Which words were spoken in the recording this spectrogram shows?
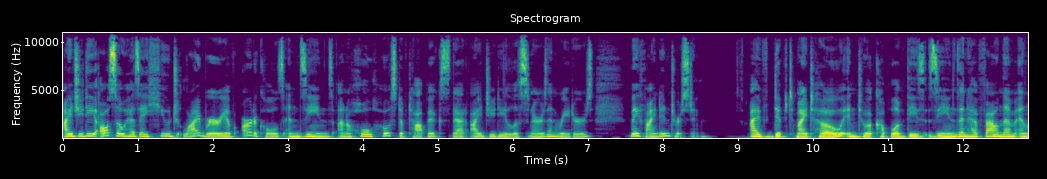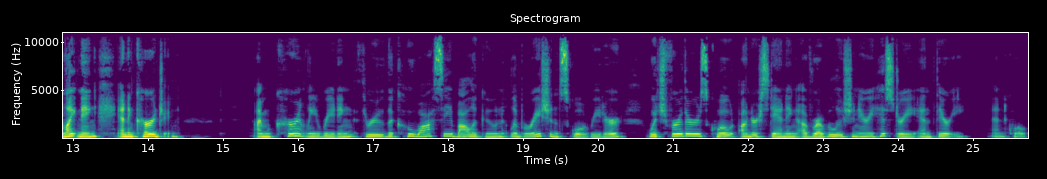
IGD also has a huge library of articles and zines on a whole host of topics that IGD listeners and readers may find interesting. I've dipped my toe into a couple of these zines and have found them enlightening and encouraging. I'm currently reading through the Kuwasi Balagoon Liberation School Reader, which furthers, quote, understanding of revolutionary history and theory, end quote.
